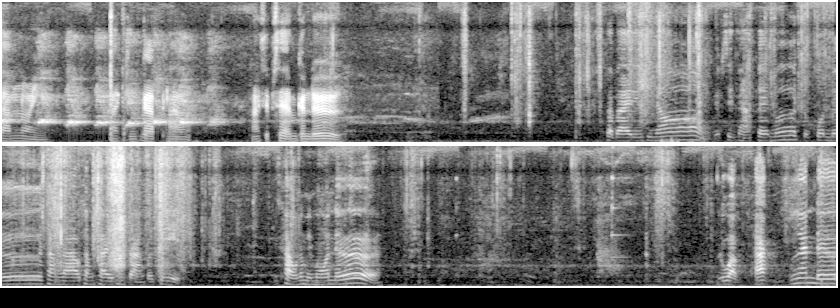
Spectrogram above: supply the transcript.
สามหน่อยมากินกับพี่น้องมาแซ่บๆกันเด้อสบายดีพี่น้องเอฟซีหาแพงเมื่อทุกคนเด้อทางลาวทางไทยทางต่างประเทศ เขาน้ำไม่มอนเด้อลวกผักเหมือนเดิ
